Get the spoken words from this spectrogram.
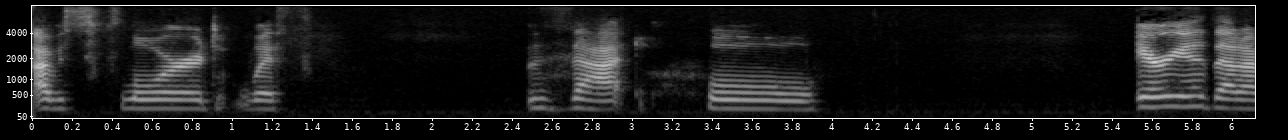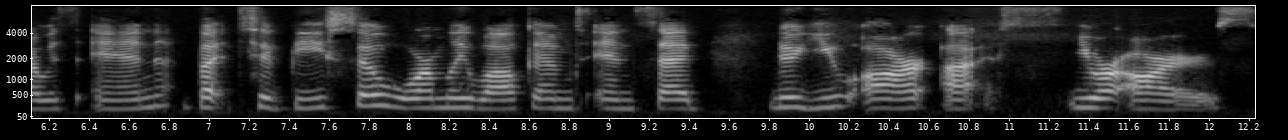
I was floored with that whole area that I was in, but to be so warmly welcomed and said, "No, you are us. You are ours."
